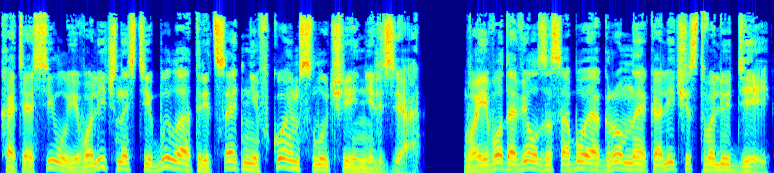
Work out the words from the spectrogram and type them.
хотя силу его личности было отрицать ни в коем случае нельзя. Воевода вел за собой огромное количество людей,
